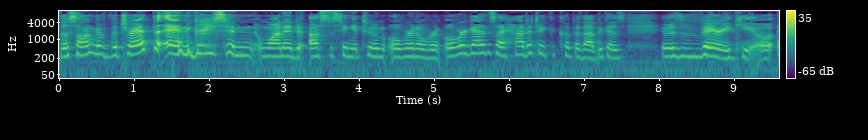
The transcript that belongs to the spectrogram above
the song of the trip and Greyson wanted us to sing it to him over and over and over again so I had to take a clip of that because it was very cute.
